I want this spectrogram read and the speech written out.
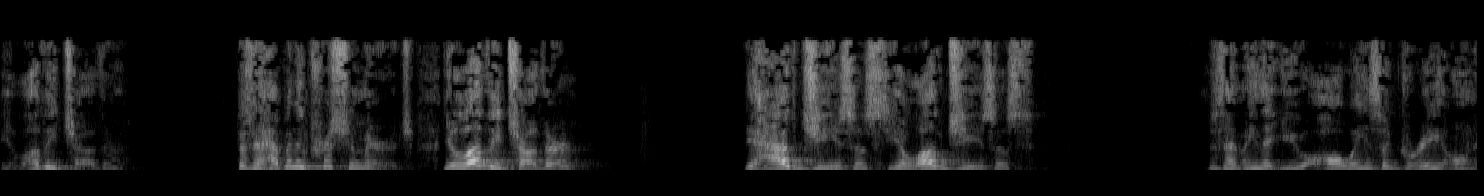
You love each other. Does it happen in Christian marriage? You love each other. You have Jesus. You love Jesus. Does that mean that you always agree on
